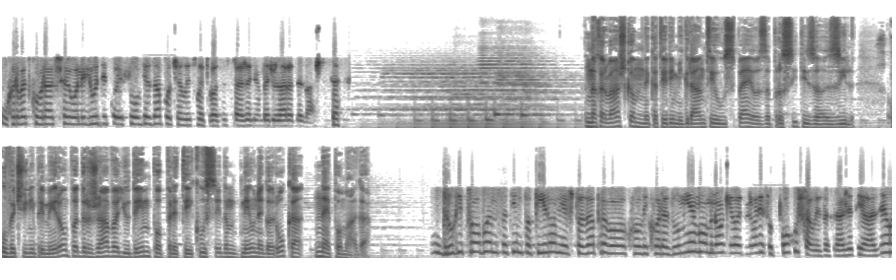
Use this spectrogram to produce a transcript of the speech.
u Hrvatsku vraćaju oni ljudi koji su ovdje započeli svoj proces traženja međunarodne zaštite. Na Hrvaškem nekateri migranti uspejo zaprositi za azil. V večini primerov pa država ljudem po preteku sedemdnevnega roka ne pomaga. Drugi problem sa tim papirom je što zapravo koliko razumijemo mnogi od ljudi su pokušali zatražiti azil,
